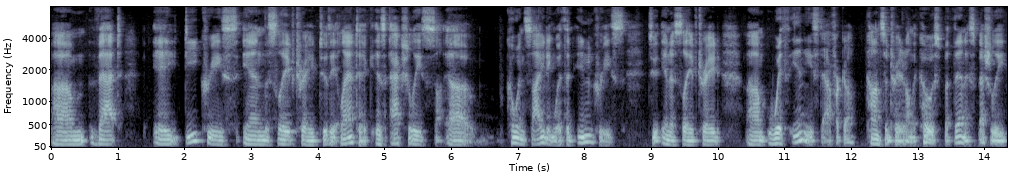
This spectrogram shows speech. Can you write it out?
um, that a decrease in the slave trade to the Atlantic is actually uh, coinciding with an increase to, in a slave trade um, within East Africa, concentrated on the coast, but then especially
